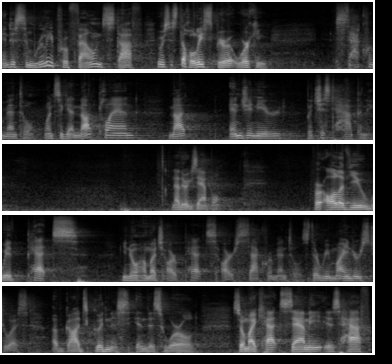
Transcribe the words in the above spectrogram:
into some really profound stuff. It was just the Holy Spirit working. Sacramental, once again, not planned, not engineered, but just happening. Another example for all of you with pets, you know how much our pets are sacramentals. They're reminders to us of God's goodness in this world. So, my cat Sammy is half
